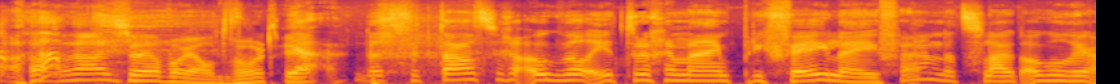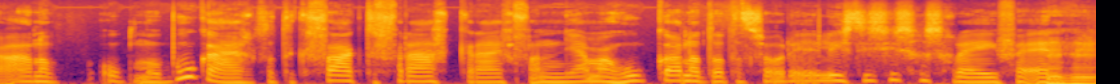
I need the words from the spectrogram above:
Nou, dat is een heel mooi antwoord. Ja. Ja, dat vertaalt zich ook wel terug in mijn privéleven. En dat sluit ook wel weer aan op, op mijn boek eigenlijk. Dat ik vaak de vraag krijg van... ja, maar hoe kan het dat het zo realistisch is geschreven? En Mhm.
